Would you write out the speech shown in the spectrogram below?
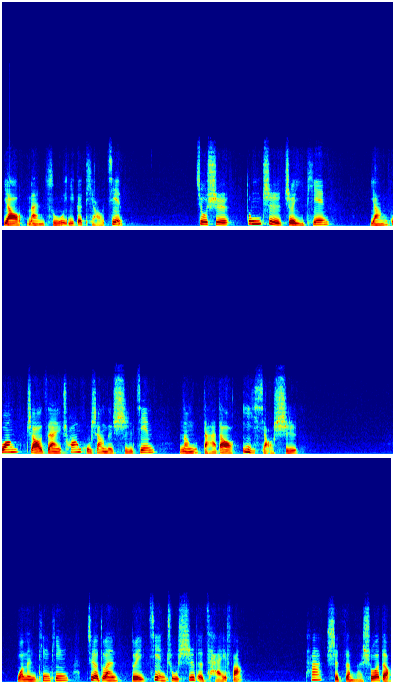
要满足一个条件，就是冬至这一天，阳光照在窗户上的时间能达到一小时。我们听听这段对建筑师的采访，他是怎么说的？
